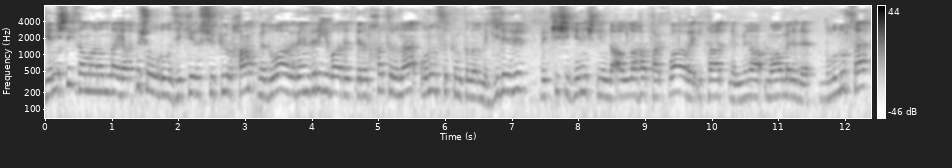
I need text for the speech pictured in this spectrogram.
genişlik zamanında yapmış olduğu zikir, şükür, hamd ve dua ve benzeri ibadetlerin hatırına onun sıkıntılarını giderir ve kişi genişliğinde Allah'a takva ve itaatle muamelede bulunursa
